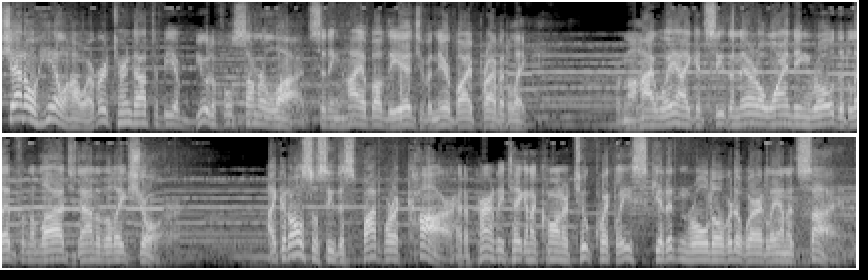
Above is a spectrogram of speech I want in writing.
Shadow Hill, however, turned out to be a beautiful summer lodge sitting high above the edge of a nearby private lake. From the highway, I could see the narrow, winding road that led from the lodge down to the lake shore. I could also see the spot where a car had apparently taken a corner too quickly, skidded, and rolled over to where it lay on its side.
